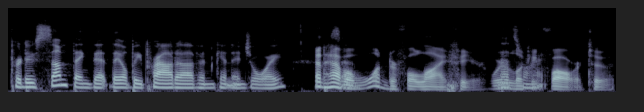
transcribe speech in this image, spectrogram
produce something that they'll be proud of and can enjoy. And have a wonderful life here. We're looking right. forward to it.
